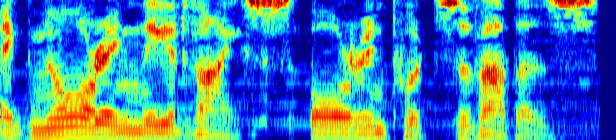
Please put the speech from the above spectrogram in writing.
ignoring the advice or inputs of others.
